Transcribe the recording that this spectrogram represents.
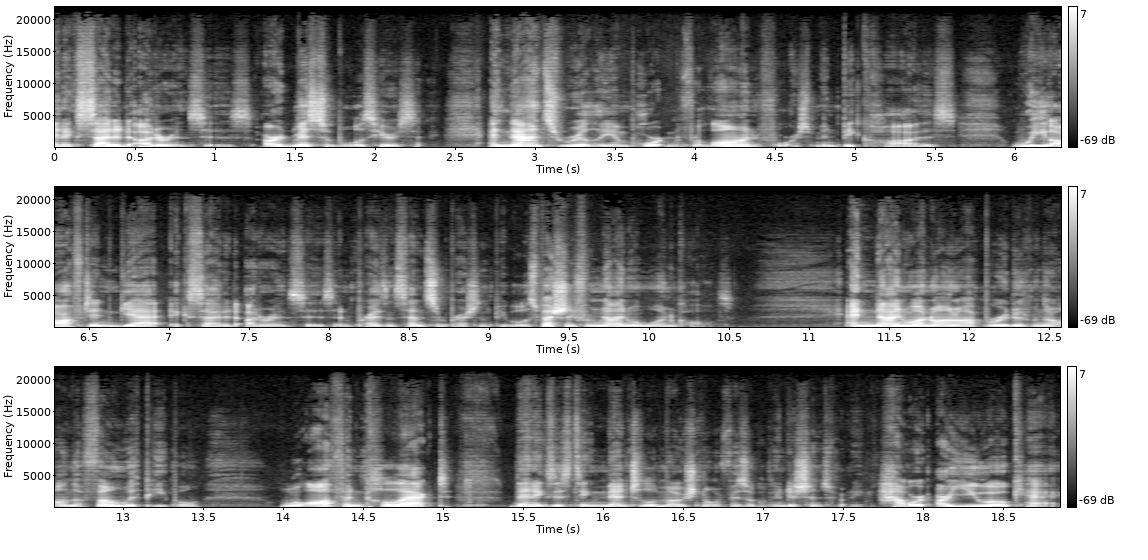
and excited utterances are admissible as hearsay. And that's really important for law enforcement because we often get excited utterances and present sense impressions of people, especially from 911 calls. And 911 operators, when they're on the phone with people, will often collect then existing mental, emotional, or physical conditions. How are, are you okay?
